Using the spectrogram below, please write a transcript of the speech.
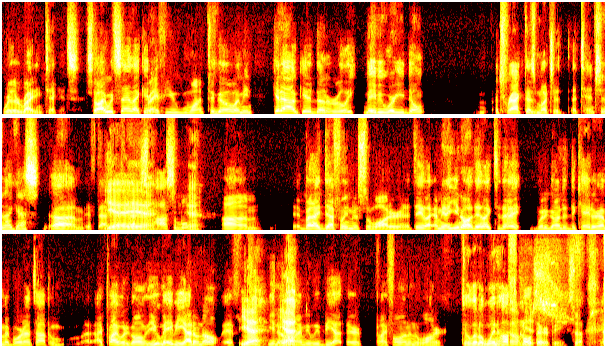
where they're writing tickets. So I would say like if, Right. if you want to go, I mean, get out, get it done early, maybe where you don't attract as much attention, I guess. Um, if that Yeah, if that's yeah. possible. yeah, Um, but I definitely miss the water and a day like I mean, you know, a day like today would have gone to Decatur, had my board on top, and I probably would have gone with you. Maybe I don't know if yeah, you know. yeah. I mean, we'd be out there probably falling in the water. Do a little Wim Hof Oh, I mean, cold therapy. So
